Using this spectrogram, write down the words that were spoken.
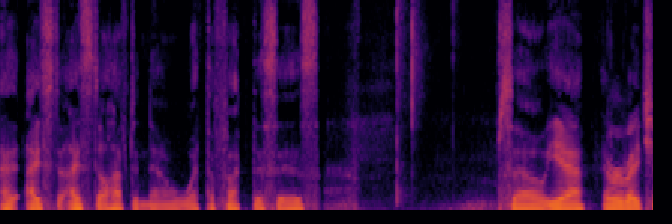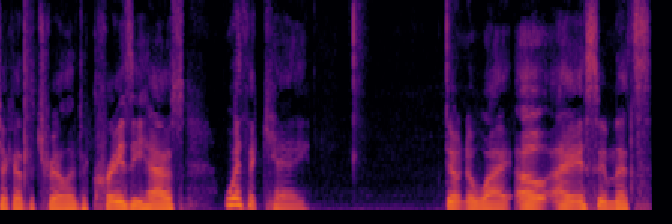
i I, st- I still have to know what the fuck this is. So yeah everybody check out the trailer to crazy house with a k. Don't know why. Oh i assume that's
